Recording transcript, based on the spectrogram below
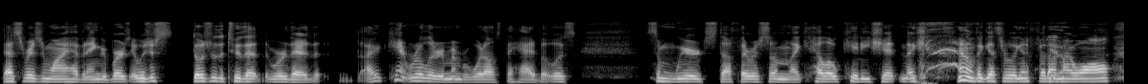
that's the reason why I have an Angry Birds. It was just those were the two that were there. I can't really remember what else they had, but it was some weird stuff. There was some like Hello Kitty shit. and, Like I don't think that's really gonna fit on my wall.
